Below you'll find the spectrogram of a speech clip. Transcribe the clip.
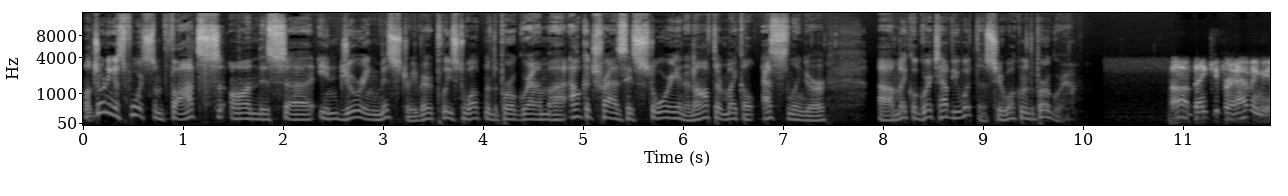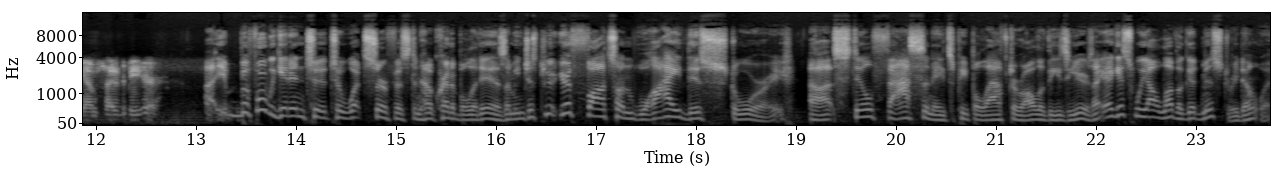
Well, joining us for some thoughts on this uh, enduring mystery, very pleased to welcome to the program uh, Alcatraz historian and author Michael Esslinger. Uh, Michael, great to have you with us. You're welcome to the program. Oh, thank you for having me. I'm excited to be here. Uh, before we get into to what surfaced and how credible it is, I mean, just your, your thoughts on why this story uh, still fascinates people after all of these years. I, I guess we all love a good mystery, don't we?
